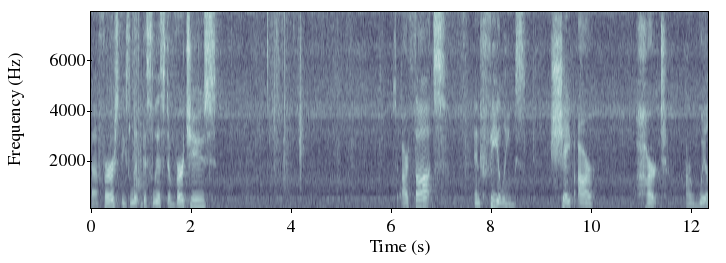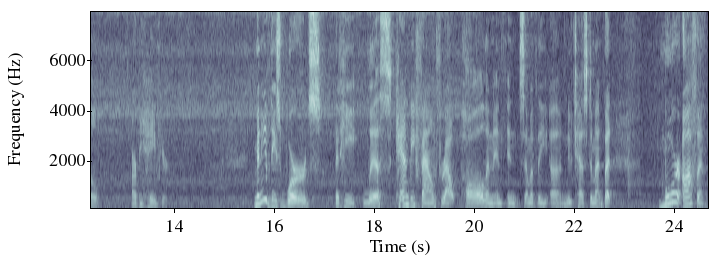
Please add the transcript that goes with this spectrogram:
uh, first, these li- this list of virtues. So our thoughts and feelings shape our heart, our will, our behavior. Many of these words that he lists can be found throughout Paul and in, in some of the uh, New Testament, but more often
